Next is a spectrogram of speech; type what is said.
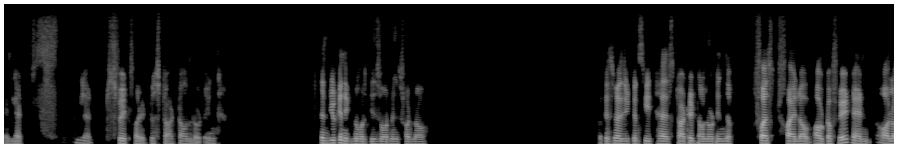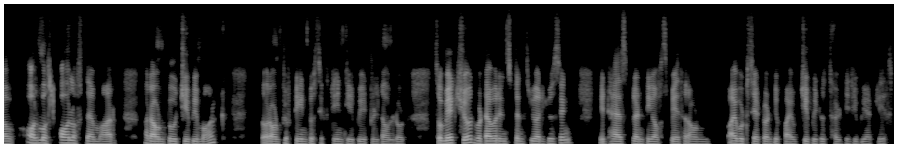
And let's let's wait for it to start downloading. And you can ignore these warnings for now. Okay so as you can see it has started downloading the first file out of it and all of almost all of them are around 2 GB mark so around 15 to 16 GB it will download so make sure whatever instance you are using it has plenty of space around I would say 25 GB to 30 GB at least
